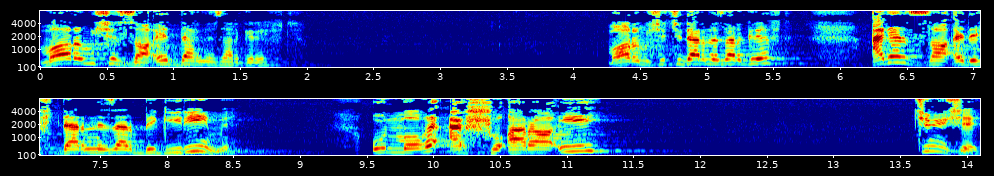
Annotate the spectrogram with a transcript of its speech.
ما رو میشه زائد در نظر گرفت. ما رو میشه چی در نظر گرفت؟ اگر زائدش در نظر بگیریم اون موقع الشعرائی چی میشه؟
